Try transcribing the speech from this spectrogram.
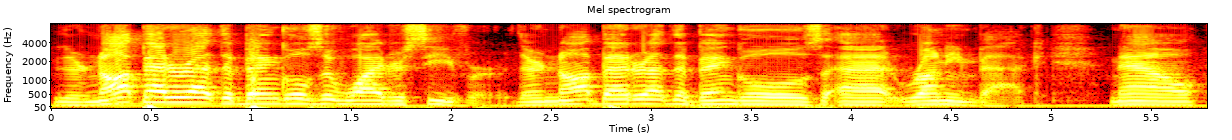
They're not better at the Bengals at wide receiver. They're not better at the Bengals at running back. Now,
